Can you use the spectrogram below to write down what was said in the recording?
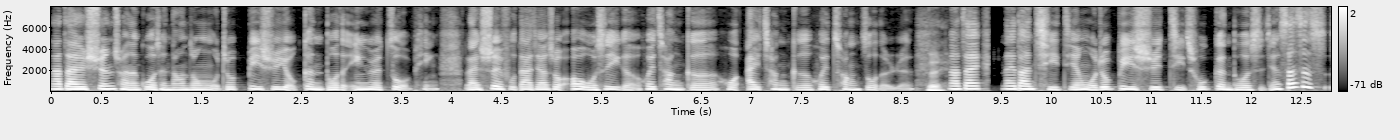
那在宣传的过程当中，我就必须有更多的音乐作品来说服大家说，哦，我是一个会唱歌或爱唱歌、会创作的人。对，那在那段期间，我就必须挤出更多的时间，算是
